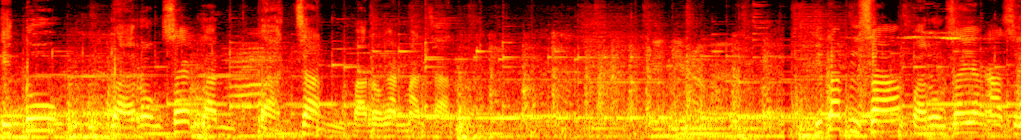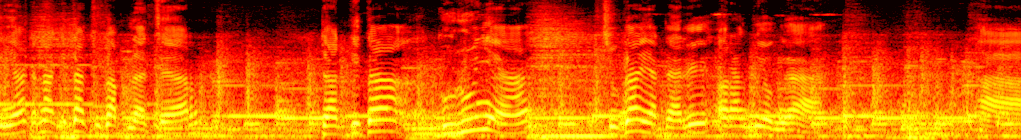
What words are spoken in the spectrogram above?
Itu barongsai dan bacan, barongan macan. Kita bisa barongsai yang aslinya karena kita juga belajar dan kita gurunya juga ya dari orang Tionghoa. Nah,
